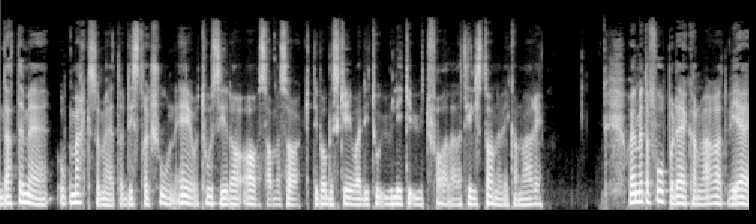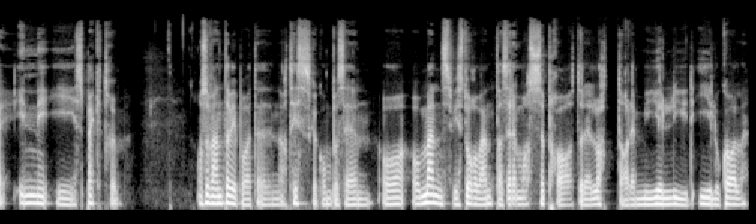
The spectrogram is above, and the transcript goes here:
Dette med oppmerksomhet og distraksjon er jo to sider av samme sak. De bare beskriver de to ulike utfall eller tilstander vi kan være i. Og en metafor på det kan være at vi er inne i Spektrum, og så venter vi på at en artist skal komme på scenen. Og, og, mens vi står og venter, så er det masse prat, og det er latter, og det er mye lyd i lokalet.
